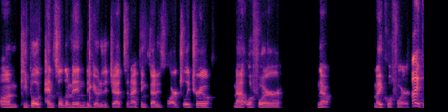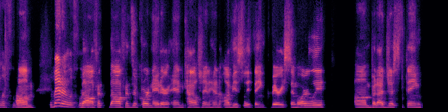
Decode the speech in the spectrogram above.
Um, people have penciled him in to go to the Jets, and I think that is largely true. Matt LaFleur, no, Mike LaFleur. Mike LaFleur. Um, the better LaFleur. The, offen- the offensive coordinator and Kyle Shanahan obviously think very similarly. Um, but I just think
